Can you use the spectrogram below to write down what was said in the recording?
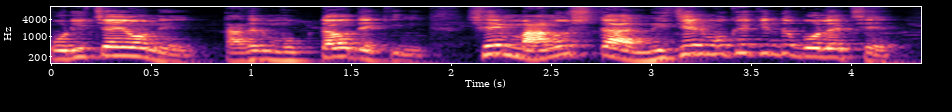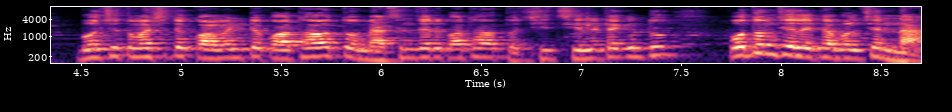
পরিচয়ও নেই, তাদের মুখটাও দেখিনি। সেই মানুষটা নিজের মুখে কিন্তু বলেছে, বলছে, তোমার সাথে কমেন্টে কথা হতো মেসেঞ্জারে কথা হতো সেই ছেলেটা কিন্তু প্রথম ছেলেটা বলছে, না।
